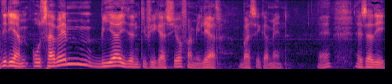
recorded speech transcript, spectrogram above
diríem, ho sabem via identificació familiar, bàsicament. Eh? És a dir,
